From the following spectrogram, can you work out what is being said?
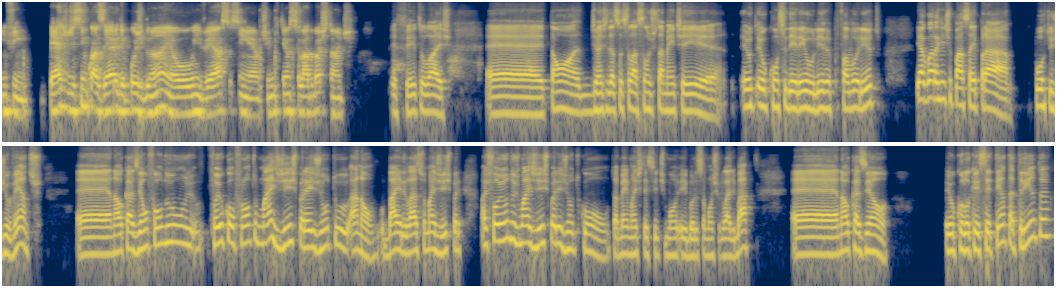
enfim, perde de 5 a 0 e depois ganha, ou o inverso, assim, é um time que tem oscilado bastante. Perfeito, Lais. É, então, diante dessa oscilação, justamente aí, eu, eu considerei o Liverpool favorito. E agora a gente passa aí para Porto e Juventus. É, na ocasião foi, um foi o confronto mais díspare junto. Ah, não, o Bayern lá foi mais díspare, mas foi um dos mais díspares junto com também Manchester City e Borussia Mönchengladbach. É, na ocasião, eu coloquei 70-30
